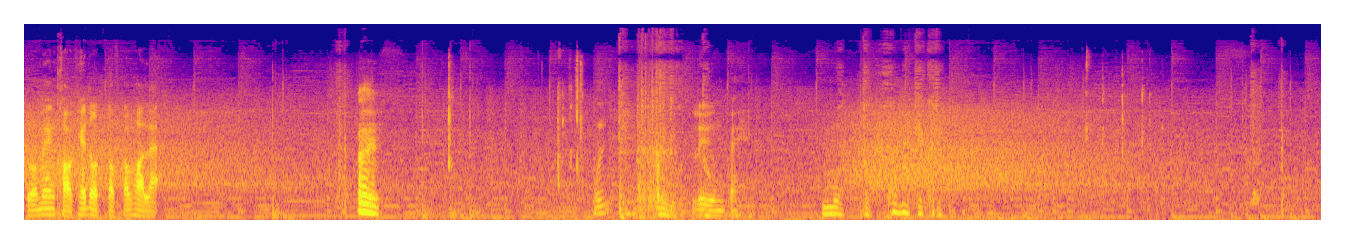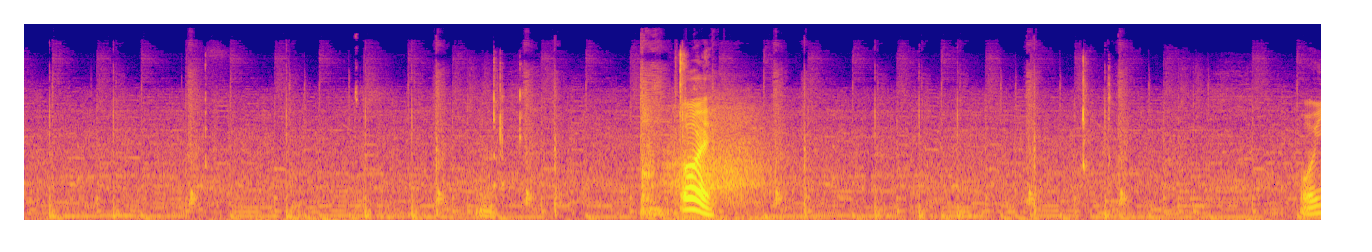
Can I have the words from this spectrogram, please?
ตัวแม่งขอแค่โดดตบก็พอละ เอ้ย ลืมไป もっと褒めてくれ โอ้ย โอ้ย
